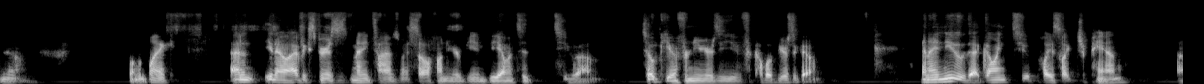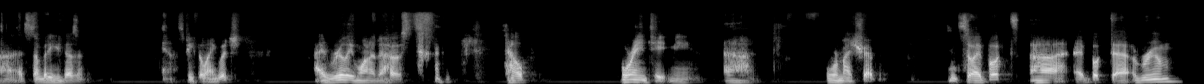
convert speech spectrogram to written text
you know, blank. And you know, I've experienced this many times myself on Airbnb. I went to to um, Tokyo for New Year's Eve a couple of years ago, and I knew that going to a place like Japan, uh, as somebody who doesn't you know, speak the language, I really wanted a host to help orientate me uh, for my trip. And so I booked uh, I booked a, room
